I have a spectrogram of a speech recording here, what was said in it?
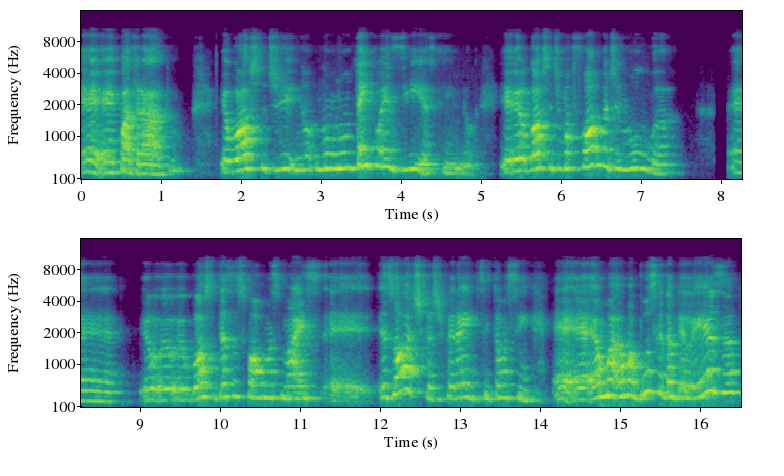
é, é, quadrado. Eu gosto de. Não, não, não tem poesia, assim. Eu, eu, gosto de uma forma de lua. É, eu, eu, eu, gosto dessas formas mais é, exóticas, diferentes. Então, assim, é, é, é uma, é uma busca da beleza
